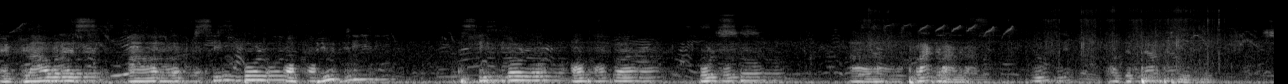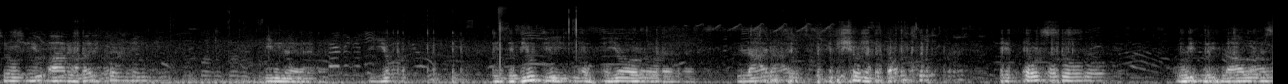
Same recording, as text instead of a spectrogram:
And flowers are a symbol of beauty, a symbol of uh, also uh, fragrance of the perfume. So you are welcome in uh, your in the beauty of your uh, life and tradition and culture, and also with the flowers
